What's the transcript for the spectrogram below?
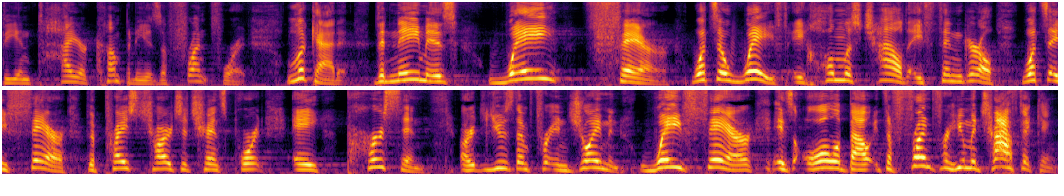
the entire company is a front for it. Look at it. The name is Wayfair. What's a waif? A homeless child, a thin girl. What's a fare? The price charged to transport a person or use them for enjoyment. Wayfair is all about, it's a front for human trafficking.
